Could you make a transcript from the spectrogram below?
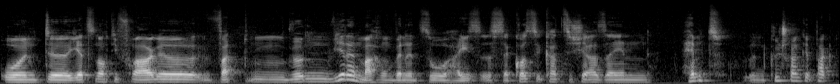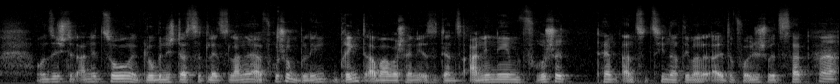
Und äh, jetzt noch die Frage, was m, würden wir denn machen, wenn es so heiß ist? Der Kostik hat sich ja sein Hemd in den Kühlschrank gepackt und sich das angezogen. Ich glaube nicht, dass das jetzt lange Erfrischung bringt, aber wahrscheinlich ist es ganz angenehm, frische Hemd anzuziehen, nachdem man das alte voll geschwitzt hat. Ja.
